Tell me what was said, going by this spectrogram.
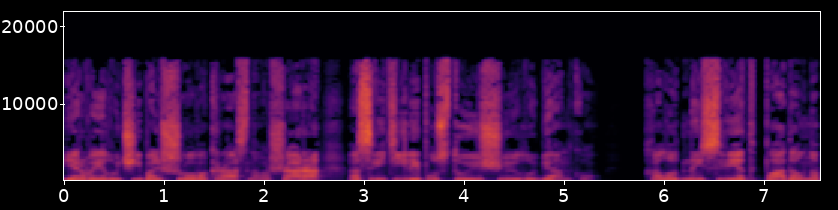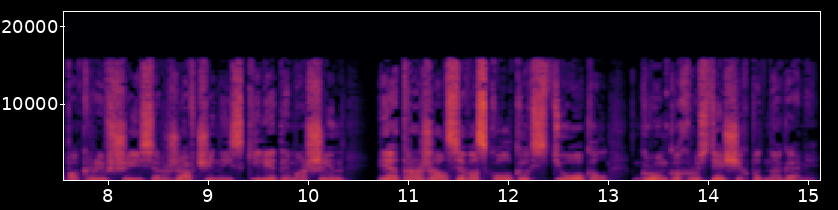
Первые лучи большого красного шара осветили пустующую Лубянку. Холодный свет падал на покрывшиеся ржавчиной скелеты машин и отражался в осколках стекол, громко хрустящих под ногами.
